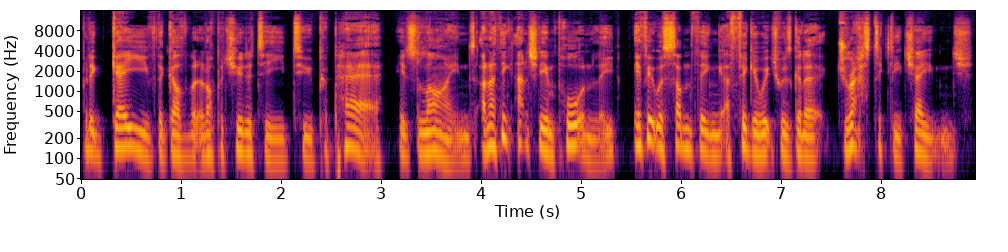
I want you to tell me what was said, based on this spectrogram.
but it gave the government an opportunity to prepare its lines. And I think, actually, importantly, if it was something, a figure which was going to drastically change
